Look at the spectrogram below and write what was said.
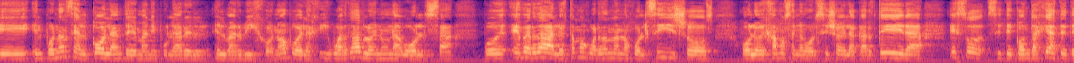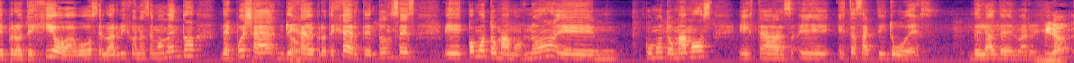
eh, el ponerse alcohol antes de manipular el, el barbijo, ¿no? Poder- y guardarlo en una bolsa. Es verdad, lo estamos guardando en los bolsillos o lo dejamos en el bolsillo de la cartera. Eso, si te contagiaste, te protegió a vos el barbijo en ese momento, después ya deja de protegerte. Entonces, eh, ¿cómo tomamos, no? Eh, ¿Cómo tomamos estas, estas actitudes delante del barbijo? Mira,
